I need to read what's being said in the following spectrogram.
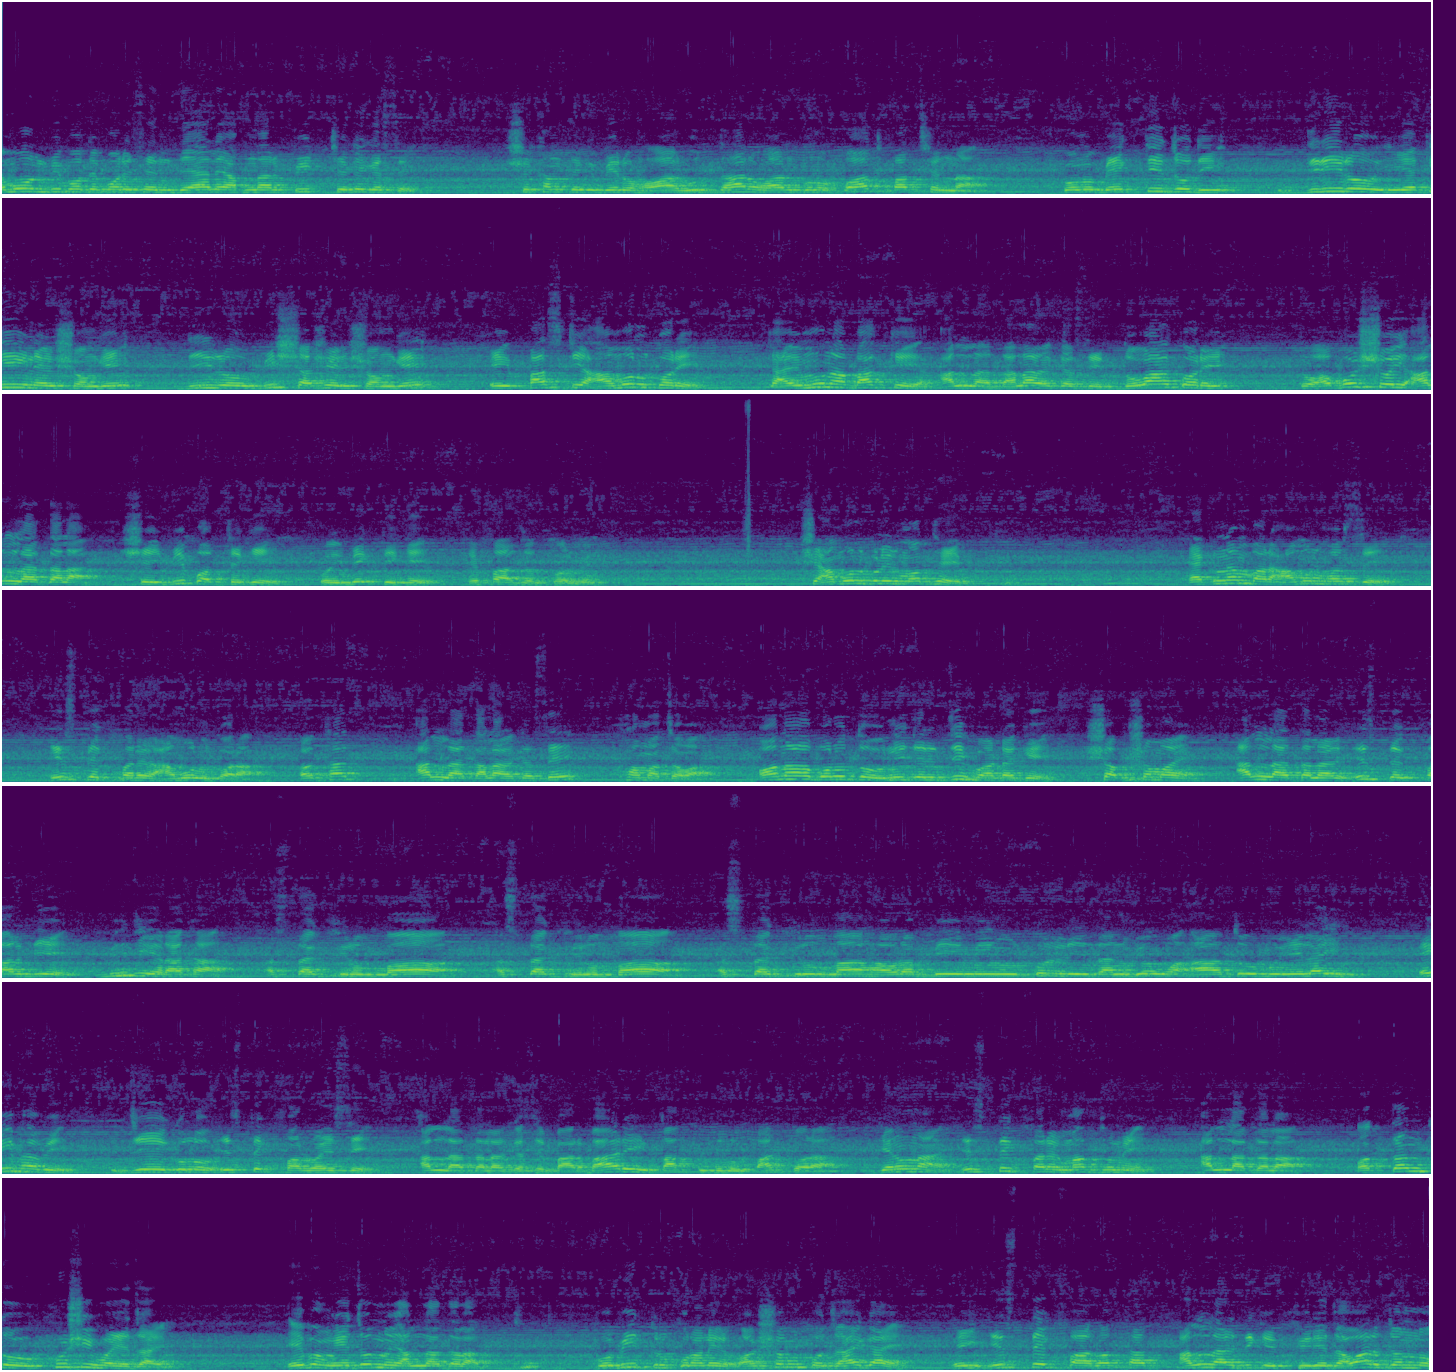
এমন বিপদে পড়েছেন, দেয়ালে আপনার পিঠ ঠেকে গেছে। সেখান থেকে বের হওয়ার, উদ্ধার হওয়ার কোনো পথ পাচ্ছেন না। কোনো ব্যক্তি যদি দৃঢ় ইয়াকিনের সঙ্গে, দৃঢ় বিশ্বাসের সঙ্গে এই পাঁচটি আমল করে, কায়মুনা বাক্যে আল্লাহ তালার কাছে দোয়া করে, তো অবশ্যই আল্লাহ তালা সেই বিপদ থেকে ওই ব্যক্তিকে হেফাজত করবেন। সে আমলগুলির মধ্যে এক নম্বর আমল হচ্ছে ইস্তেকফারের আমল করা, অর্থাৎ আল্লাহ তালার কাছে ক্ষমা চাওয়া। অনবরত নিজের জিহ্বাটাকে সবসময় আল্লাহ তালার ইস্তেকফার দিয়ে ভিজিয়ে রাখা। আস্তাক ফিরুল্লাহ আস্তাক ফিরুল্লাহ আস্তাক ফিরুল্লাহ রব্বি মিন কুল্লি জানবি আতুবু ইলাইহি। এইভাবে যেগুলো ইস্তেকফার রয়েছে আল্লাহ তালার কাছে বারবার এই বাক্যগুলো পাঠ করা, কেননা ইস্তেকফারের মাধ্যমে আল্লাহ তালা অত্যন্ত খুশি হয়ে যায়। এবং এজন্যই আল্লাহ তালা পবিত্র কোরআনের অসংখ্য জায়গায় এই ইস্তেকফার অর্থাৎ আল্লাহর দিকে ফিরে যাওয়ার জন্য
